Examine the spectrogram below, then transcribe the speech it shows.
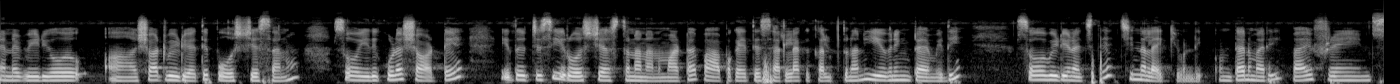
నిన్న వీడియో షార్ట్ వీడియో అయితే పోస్ట్ చేశాను. సో ఇది కూడా షార్టే ఇది వచ్చేసి ఈరోజు చేస్తున్నాను అనమాట పాపకైతే సర్లాక కలుపుతున్నాను. ఈవినింగ్ టైం ఇది. సో వీడియో నచ్చితే చిన్న లైక్ ఇవ్వండి. ఉంటాను మరి. బాయ్ ఫ్రెండ్స్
